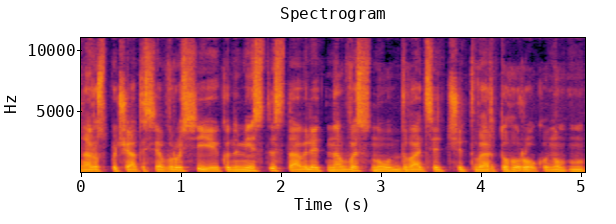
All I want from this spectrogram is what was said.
розпочатися в Росії. Економісти ставлять на весну 24-го року. Ну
